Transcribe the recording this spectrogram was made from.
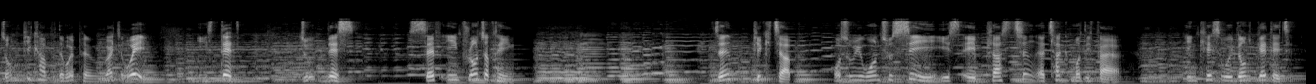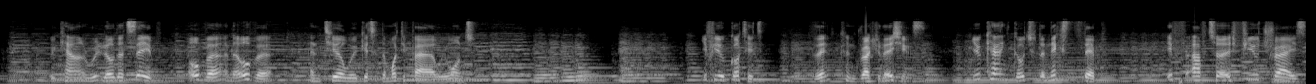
don't pick up the weapon right away. Instead, do this. Save in front of him. Then pick it up. What we want to see is a plus 10 attack modifier. In case we don't get it, we can reload the save over and over until we get the modifier we want. If you got it, then congratulations! You can go to the next step if after a few tries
